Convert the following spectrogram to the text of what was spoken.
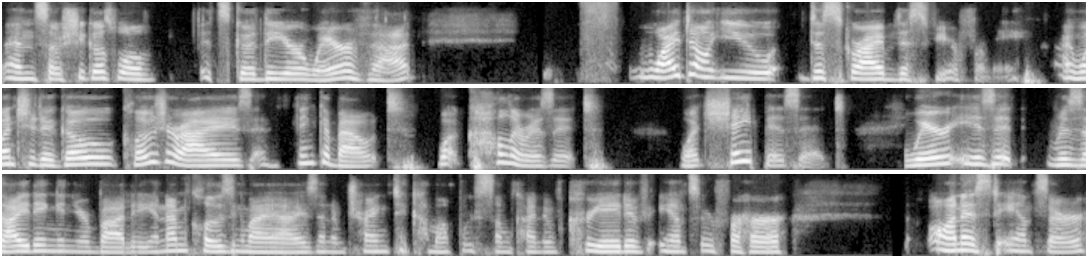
And so she goes, Well, it's good that you're aware of that. Why don't you describe this fear for me? I want you to go close your eyes and think about what color is it? What shape is it? Where is it residing in your body? And I'm closing my eyes and I'm trying to come up with some kind of creative answer for her, honest answer.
